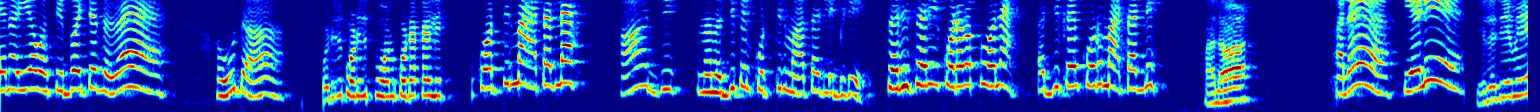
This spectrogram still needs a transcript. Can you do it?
ಏನಯ್ಯೋ ಒತ್ತಿ ಬೈತದ ಹೌದಾ? ಕೊಡಿಲಿ ಕೊಡಿಲಿ ಫೋನ್ ಕೊಟ್ಟೆ ಕೈಲಿ. ಕೊಡ್ತೀನಿ ಮಾತಾಡ್ಲಾ? ಹಾ ಅಜ್ಜಿ ನಾನು ಅಜ್ಜಿ ಕೈ ಕೊಡ್ತೀನಿ ಮಾತಾಡ್ಲಿ ಬಿಡಿ. ಸರಿ ಸರಿ ಕೊಡವ ಫೋನ ಅಜ್ಜಿ ಕೈ ಕೊಡು ಮಾತಾಡ್ಲಿ. ಹಲೋ? ಅಲೇ ಹೇಳಿ? ಎಲ್ಲದೇಮಿ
